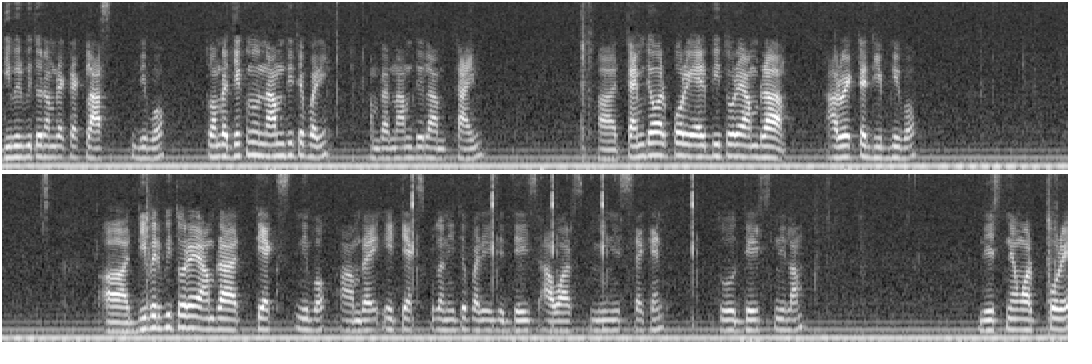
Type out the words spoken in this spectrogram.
ডিপের ভিতরে আমরা একটা ক্লাস দিব। তো আমরা যে কোনো নাম দিতে পারি। আমরা নাম দিলাম টাইম টাইম দেওয়ার পর এর ভিতরে আমরা আরও একটা ডিপ নিব। ডিপের ভিতরে আমরা ট্যাক্স নিব। আমরা এই ট্যাক্সগুলো নিতে পারি যে ডেজ আওয়ার্স মিনিট সেকেন্ড তো ডেজ নিলাম। ডেজ নেওয়ার পরে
